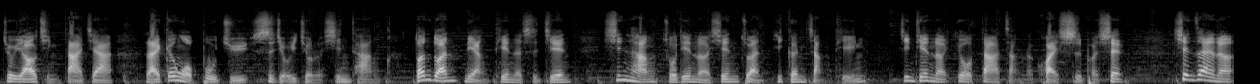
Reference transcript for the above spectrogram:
就邀请大家来跟我布局四九一九的新唐，短短两天的时间，新唐昨天呢先赚一根涨停，今天呢又大涨了快四 percent。现在呢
